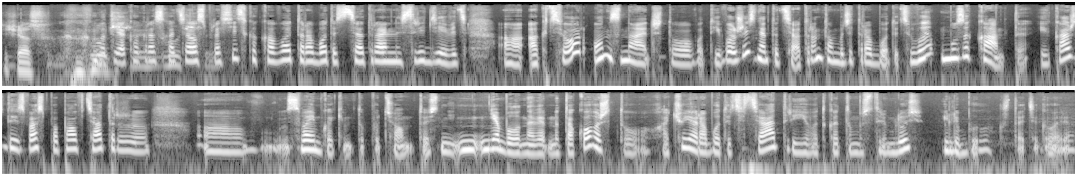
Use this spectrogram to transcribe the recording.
сейчас. Вот я как раз хотела спросить, каково это работать в театральной среде. Ведь а, актер, он знает, что вот его жизнь это театр, он там будет работать. Вы музыканты, и каждый из вас попал в театр а, своим каким-то путем. То есть не, не было, наверное, такого, что хочу я работать в театре, и вот к этому стремлюсь. Или было, кстати говоря.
